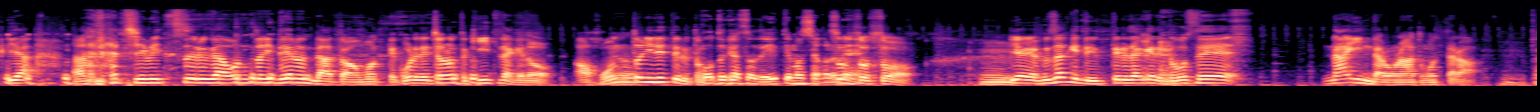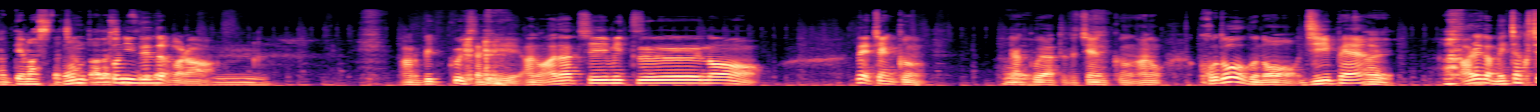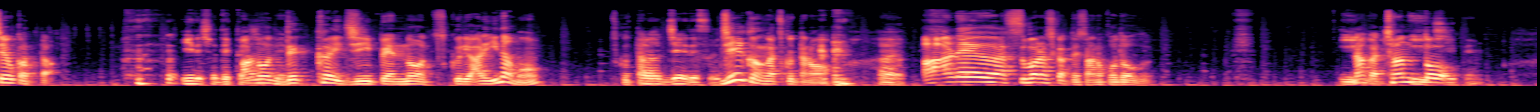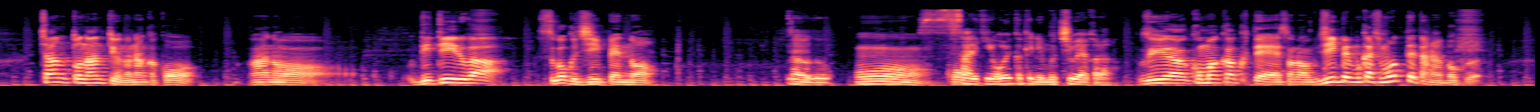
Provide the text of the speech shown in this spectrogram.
いや足立満が本当に出るんだとは思ってこれでちょろっと聞いてたけどあ本当に出てると思って、ポッドキャストで言ってましたからね。そうそうそう。うん。いやいやふざけて言ってるだけでどうせないんだろうなと思ってたら。あ出ました、ちゃん本と。足立当に出たから。うん。あのびっくりしたし あの足立満のねチェン君。はい。役をやってたチェン君。あの小道具の G ペン、はい。あれがめちゃくちゃ良かった。いいでしょ、でっかいあの G ペン。でっかい G ペンの作りあれイナモン？作ったの？あ、J です。J 君が作ったの？はい。あれは素晴らしかったですあの小道具。いいなんかちゃんといいちゃんとなんていうの？なんかこうあのディティールがすごく G ペンの。なるほど。うんこ最近追いかけに夢中やから。ういや細かくてその G ペン昔持ってたのよ僕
